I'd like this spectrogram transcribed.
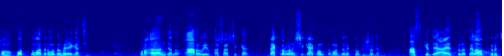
সম্পদ তোমাদের মধ্যে হয়ে গেছে। কোরআন যেন আর ওই ভাষা শেখা, ব্যাকরণ শেখা এখন তোমার জন্য খুব সোজা। আজকে যে আয়াতগুলো তেলাওয়াত করেছ,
